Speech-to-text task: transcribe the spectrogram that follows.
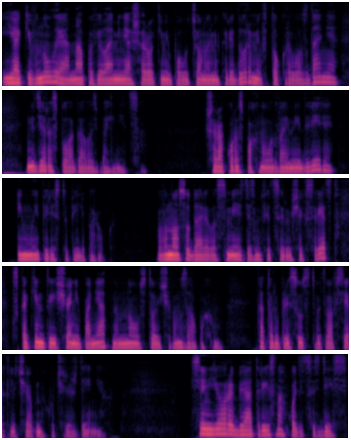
Я кивнула, и она повела меня широкими полутемными коридорами в то крыло здания, где располагалась больница. Широко распахнула двойные двери, и мы переступили порог. В нос ударила смесь дезинфицирующих средств с каким-то еще непонятным, но устойчивым запахом, который присутствует во всех лечебных учреждениях. «Сеньора Беатрис находится здесь»,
